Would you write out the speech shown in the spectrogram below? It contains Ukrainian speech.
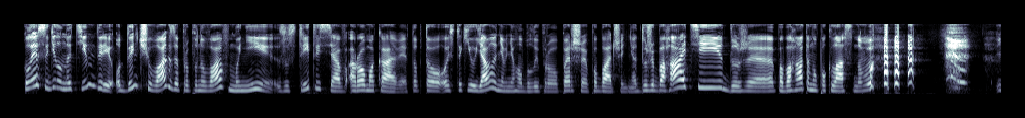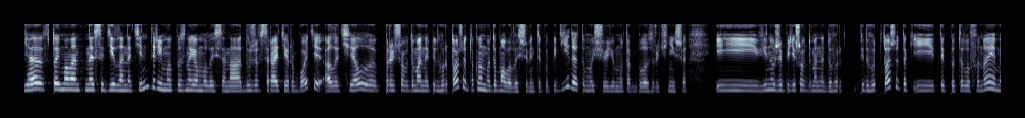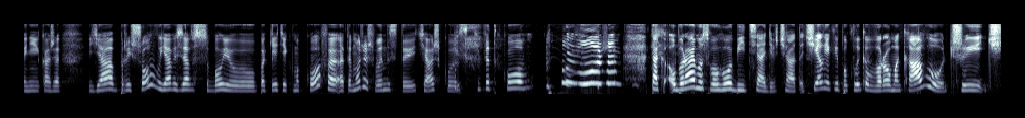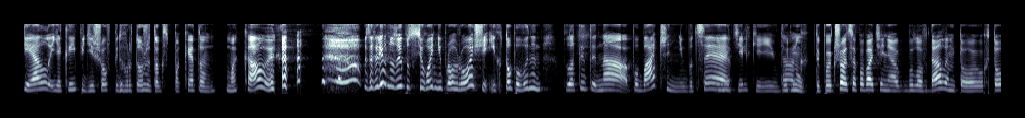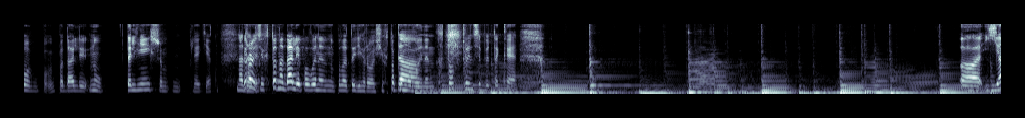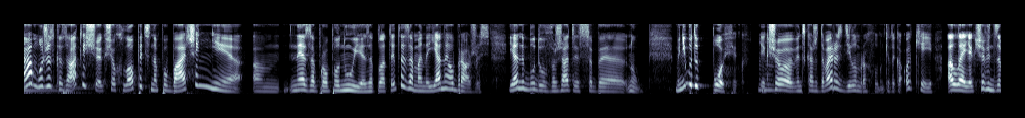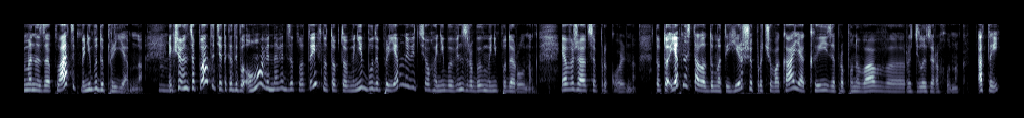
Коли я сиділа на Тіндері, один чувак запропонував мені зустрітися в аромакаві. Тобто, ось такі уявлення в нього були про перше побачення. Дуже багаті, дуже по-багатому, по-класному. Я в той момент не сиділа на Тіндері, ми познайомилися на дуже всередній роботі, але чел прийшов до мене під гуртожиток. Ну, ми домовилися, що він типу під'їде, тому що йому так було зручніше. І він уже підійшов до мене до гур... під гуртожиток і, типу, телефонує мені і каже: Я прийшов, я взяв з собою пакетик Маккофе, а ти можеш винести чашку з кипятком? Боже. Так, обираємо свого бійця, дівчата. Чел, який покликав варома каву, чи чел, який підійшов під гуртожиток з пакетом макави? Взагалі, в нас випуск сьогодні про гроші і хто повинен платити на побаченні, бо це. Не тільки і в будь... ну, типу, якщо це побачення було вдалим, то хто подалі, ну, в дальнішому, блядь, як. Коротше, хто надалі повинен платити гроші, хто да. кому винен. Хто, в принципі, таке. Я можу сказати, що якщо хлопець на побаченні ем, не запропонує заплатити за мене, я не ображусь. Я не буду вважати себе. ну, Мені буде пофіг. Якщо він скаже, давай розділимо рахунки, я така окей. Але якщо він за мене заплатить, мені буде приємно. Mm-hmm. Якщо він заплатить, я така типу, о, він навіть заплатив. Ну тобто мені буде приємно від цього, ніби він зробив мені подарунок. Я вважаю це прикольно. Тобто я б не стала думати гірше про чувака, який запропонував е, розділити рахунок. А ти?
